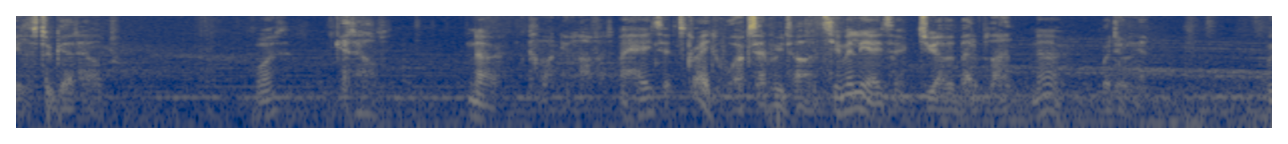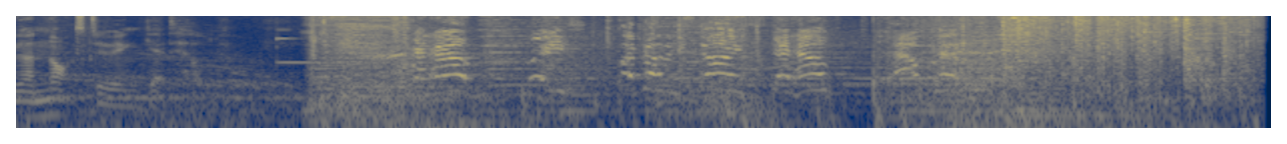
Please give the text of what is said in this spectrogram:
Hey, let's do get help. What? Get help. No. Come on, you love it. I hate it. It's great. It works every time. It's humiliating. Do you have a better plan? No. We're doing it. We are not doing Get Help. Get help! Please! My brother's dying!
